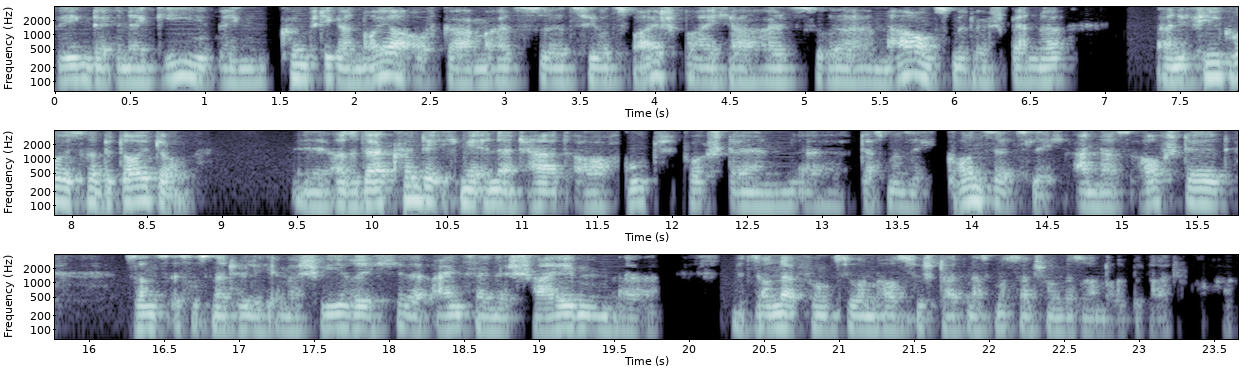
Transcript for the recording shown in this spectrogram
wegen der Energie, wegen künftiger neuer Aufgaben als CO2-Speicher, als Nahrungsmittelspender eine viel größere Bedeutung. Also da könnte ich mir in der Tat auch gut vorstellen, dass man sich grundsätzlich anders aufstellt. Sonst ist es natürlich immer schwierig, einzelne Scheiben mit Sonderfunktionen auszustatten, das muss dann schon besondere Bedeutung haben.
